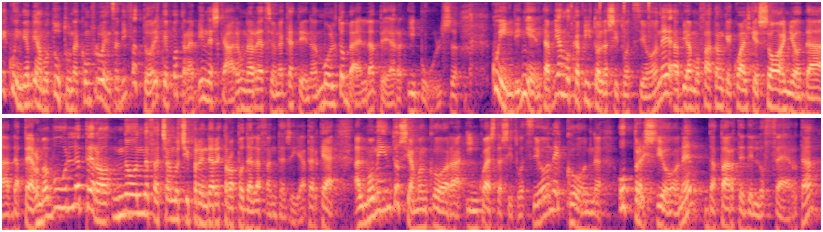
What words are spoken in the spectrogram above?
e quindi abbiamo tutta una confluenza di fattori che potrebbe innescare una reazione a catena molto bella per i bulls. Quindi niente, abbiamo capito la situazione, abbiamo fatto anche qualche sogno da, da permabull, però non facciamoci prendere troppo dalla fantasia, perché al momento siamo ancora in questa situazione con oppressione da parte dell'offerta,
